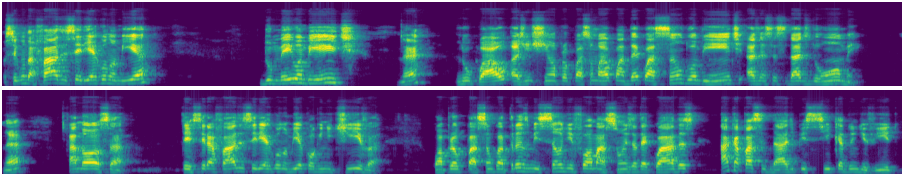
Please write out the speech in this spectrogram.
a segunda fase seria a ergonomia do meio ambiente, né, no qual a gente tinha uma preocupação maior com a adequação do ambiente às necessidades do homem. Né? A nossa terceira fase seria a ergonomia cognitiva, com a preocupação com a transmissão de informações adequadas à capacidade psíquica do indivíduo.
